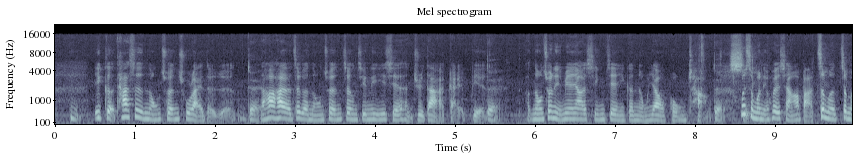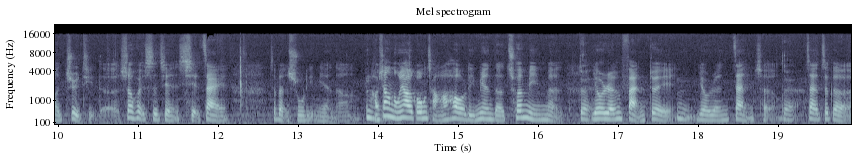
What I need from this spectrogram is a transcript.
一个他是农村出来的人，对，然后他的这个农村正经历一些很巨大的改变，对，农村里面要新建一个农药工厂，对，为什么你会想要把这么这么具体的社会事件写在？这本书里面呢，好像农药工厂，然后里面的村民们，对，有人反对，嗯，有人赞成，对，在这个，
